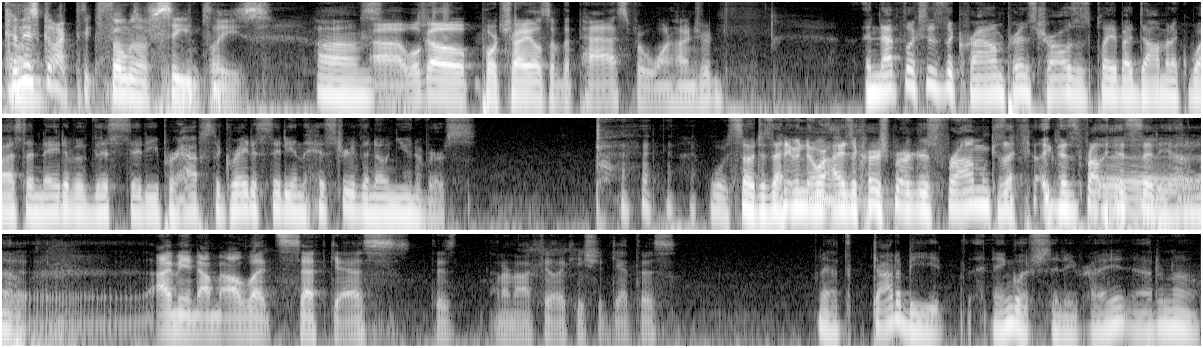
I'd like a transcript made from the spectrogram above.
Can this Oh. guy pick films I've seen, please? Um, Uh, we'll go Portrayals of the Past for 100. In Netflix's The Crown, Prince Charles is played by Dominic West, a native of this city, perhaps the greatest city in the history of the known universe. So, does anyone know where Isaac Hirschberger's from? Because I feel like this is probably his city. I don't know. I mean, I'm, I'll let Seth guess. There's, I don't know. I feel like he should get this. Yeah, it's got to be an English city, right? I don't know.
